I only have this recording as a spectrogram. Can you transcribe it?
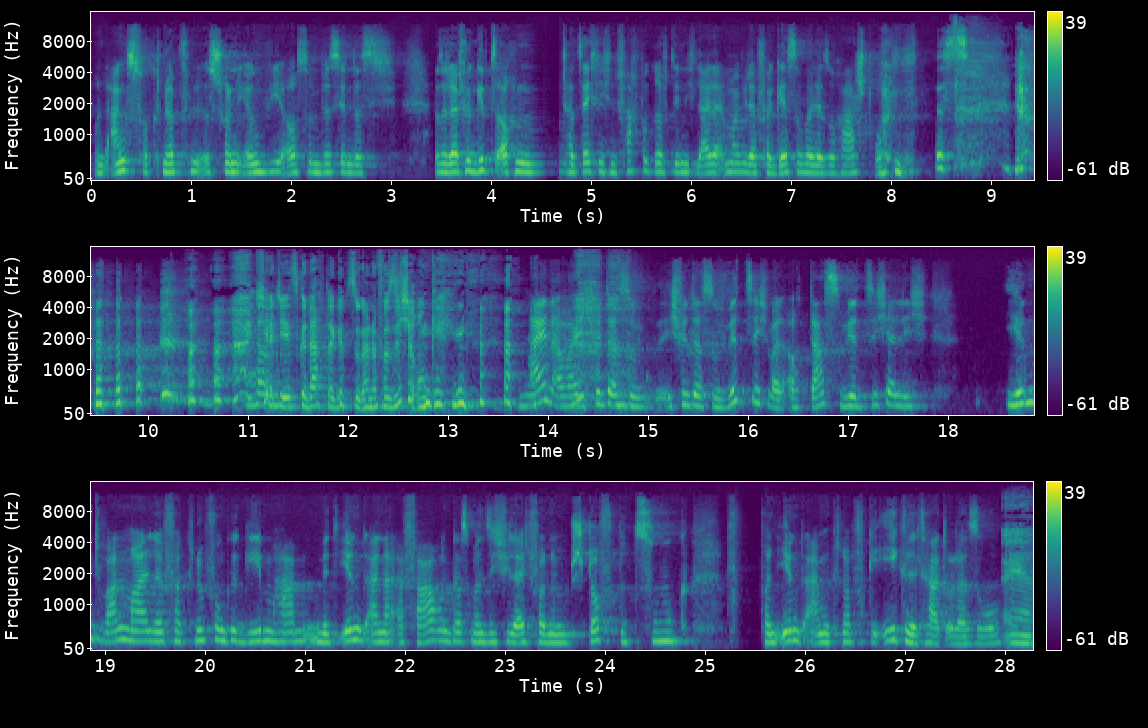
Und Angst vor Knöpfen ist schon irgendwie auch so ein bisschen, dass ich also dafür gibt es auch einen tatsächlichen Fachbegriff, den ich leider immer wieder vergesse, weil der so haarsträubend ist. ich hätte jetzt gedacht, da gibt es sogar eine Versicherung gegen. Nein, aber ich finde das, so, ich finde das so witzig, weil auch das wird sicherlich irgendwann mal eine Verknüpfung gegeben haben mit irgendeiner Erfahrung, dass man sich vielleicht von einem Stoffbezug von irgendeinem Knopf geekelt hat oder so. Ja.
